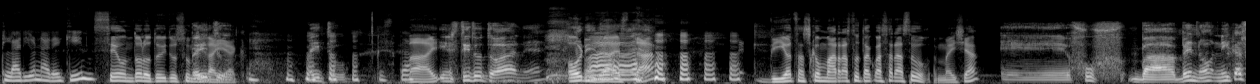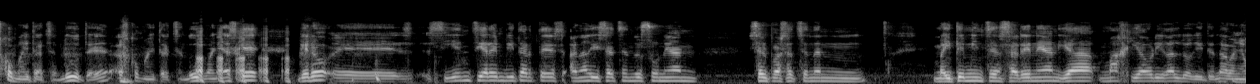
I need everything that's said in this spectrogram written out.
klarionarekin? Ze ondo lotu dituzu Beitu. Baitu? Bai, institutoan, eh? hori da, Ah. ez da? Bihotz asko marrastutako azarazu, Maixa? E, uf, ba, beno, nik asko maitatzen dut, eh? Asko maitatzen dut, baina eske, gero, e, zientziaren bitartez analizatzen duzunean zer pasatzen den maite mintzen zarenean, ja magia hori galdu egiten da, baina Ja.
